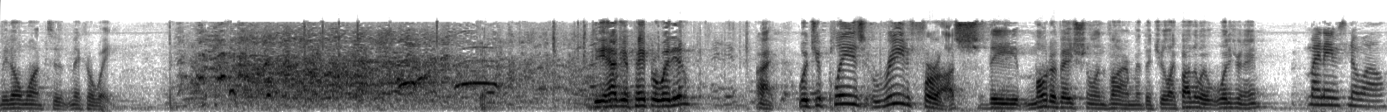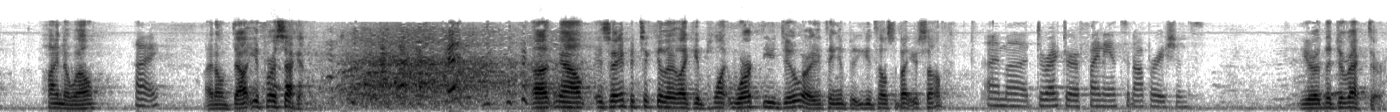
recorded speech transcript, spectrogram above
we don't want to make her wait. Do you have your paper with you? All right. Would you please read for us the motivational environment that you like? By the way, what is your name? My name's Noel. Hi, Noel. Hi. I don't doubt you for a second. Uh, now, is there any particular like employ- work that you do, or anything you can tell us about yourself? I'm a director of finance and operations. You're the director.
